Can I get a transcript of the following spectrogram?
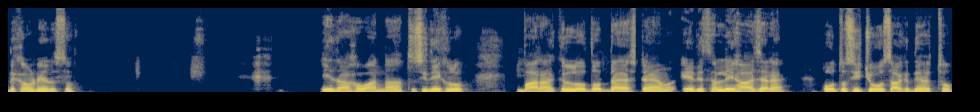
ਦਿਖਾਉਣੇ ਆ ਦੱਸੋ। ਇਹਦਾ ਹਵਾਨਾ ਤੁਸੀਂ ਦੇਖ ਲਓ। 12 ਕਿਲੋ ਦੁੱਧ ਇਸ ਟਾਈਮ ਇਹਦੇ ਥੱਲੇ ਹਾਜ਼ਰ ਹੈ। ਉਹ ਤੁਸੀਂ ਚੋ ਸਕਦੇ ਹੋ ਇੱਥੋਂ।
